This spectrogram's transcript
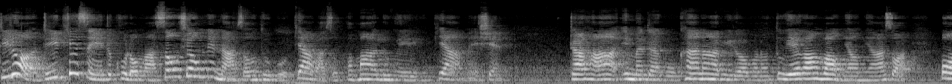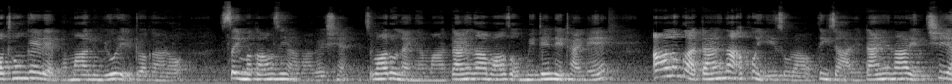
ဒီတော့ဒီဖြစ်စဉ်တစ်ခုလုံးမှာဆုံးရှုံးနစ်နာဆုံးသူကိုပြပါဆိုဗမာလူငယ်တွေပြမယ်ရှင် ဒါဟာအင်မတန်ကိုခမ်းနားပြီးတော့ဘောနော်သူရဲကောင်းပေါက်မြောင်များစွာပေါ်ထွန်းခဲ့တဲ့ဗမာလူမျိုးတွေအတွက်ကတော့စိတ်မကောင်းစရာပါပဲရှင်ကျမတို့နိုင်ငံမှာတိုင်းသားပေါင်းစုံမီတင်းနေထိုင်နေအားလုံးကတိုင်းသားအခွင့်အရေးဆိုတာကိုသိကြတယ်တိုင်းရင်းသားတွေကိုချစ်ရ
